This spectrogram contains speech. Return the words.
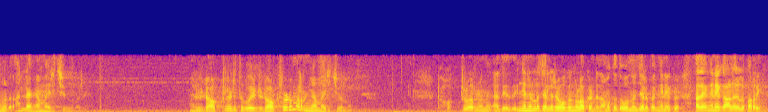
നിങ്ങൾ അല്ല ഞാൻ മരിച്ചു എന്ന് പറയും. ഒരു ഡോക്ടറെ അടുത്ത് പോയിട്ട് ഡോക്ടറോടും പറഞ്ഞു ഞാൻ മരിച്ചു എന്ന്. ഡോക്ടർ പറഞ്ഞു അത് ഇങ്ങനെയുള്ള ചില രോഗങ്ങളൊക്കെ ഉണ്ട്. നമുക്ക് തോന്നും ചിലപ്പോൾ ഇങ്ങനെയൊക്കെ അതെങ്ങനെയൊക്കെ ആളുകൾ പറയും.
